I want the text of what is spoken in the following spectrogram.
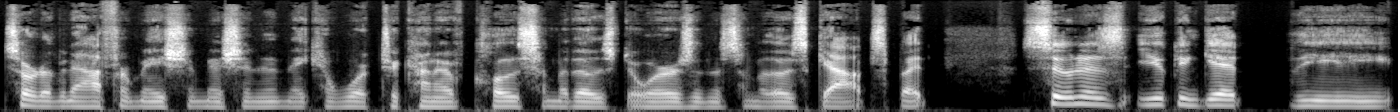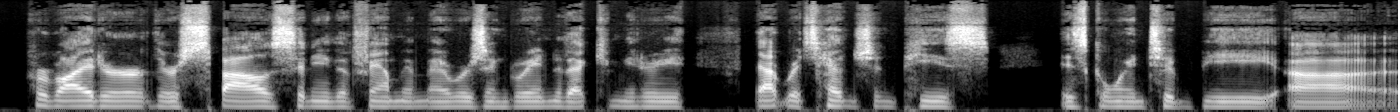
sort of an affirmation mission and they can work to kind of close some of those doors and some of those gaps. But as soon as you can get the provider their spouse any of the family members ingrained in that community that retention piece is going to be uh,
